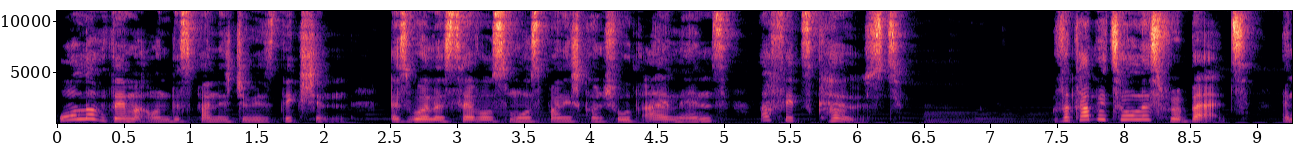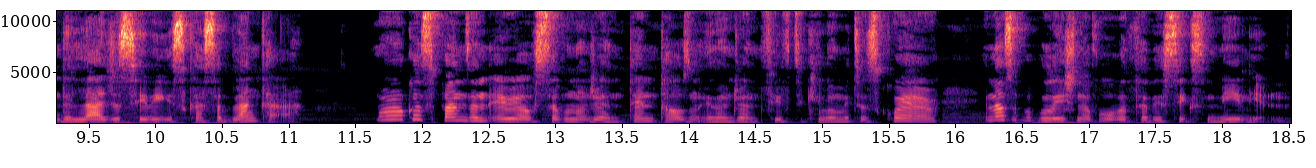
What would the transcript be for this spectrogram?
All of them are under Spanish jurisdiction, as well as several small Spanish-controlled islands off its coast. The capital is Rabat, and the largest city is Casablanca. Morocco spans an area of 710,850 km square and has a population of over 36 million.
